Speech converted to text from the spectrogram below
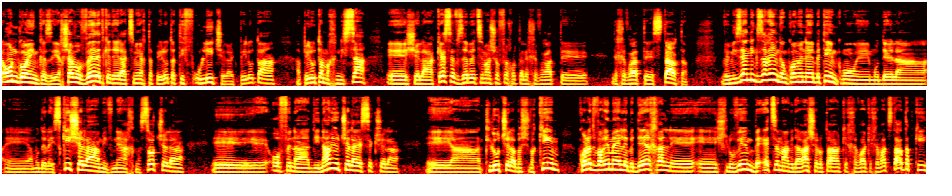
אונגוינג uh, כזה, היא עכשיו עובדת כדי להצמיח את הפעילות התפעולית שלה, את פעילות ה, הפעילות המכניסה uh, של הכסף, זה בעצם מה שהופך אותה לחברת, uh, לחברת uh, סטארט-אפ. ומזה נגזרים גם כל מיני היבטים, כמו uh, מודל ה, uh, המודל העסקי שלה, מבנה ההכנסות שלה, uh, אופן הדינמיות של העסק שלה, uh, התלות שלה בשווקים, כל הדברים האלה בדרך כלל שלובים בעצם ההגדרה של אותה כחברה, כחברת סטארט-אפ, כי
